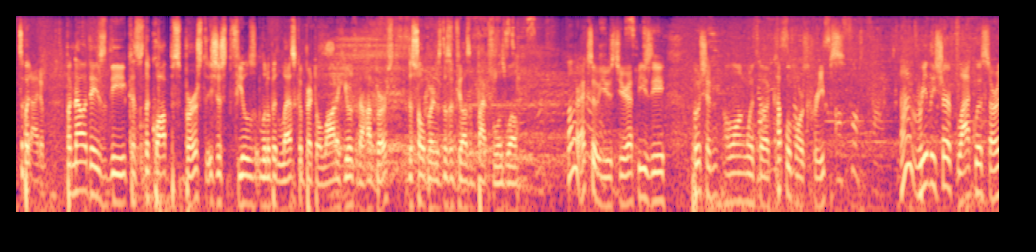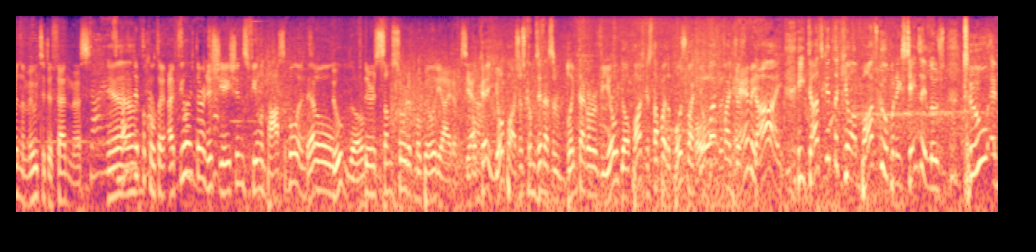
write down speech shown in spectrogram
it's a good item. But nowadays, the because the Quap's burst, it just feels a little bit less compared to a lot of heroes that have burst. The Soul Burn just doesn't feel as impactful as well. Another Exo used here. FBZ pushing along with a couple more creeps. Not really sure if Blacklist are in the mood to defend this. Yeah. It's kind of difficult. I I feel like their initiations feel impossible until Doom, though. there's some sort of mobility items. Yeah. Okay, Yopaj just comes in. That's a blink dagger or reveal. Yopaj gets stopped by the pushback. Oh, Yopaj the might just damage. die. He does get the kill on Bosco, but in exchange they lose two and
